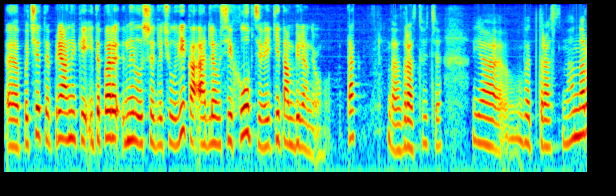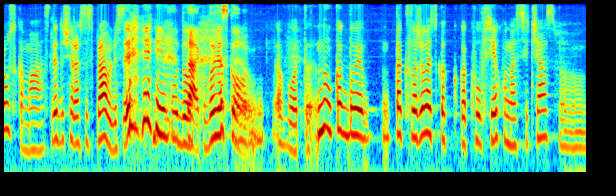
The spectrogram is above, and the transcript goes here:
е, печете пряники, і тепер не лише для чоловіка, а для усіх хлопців, які там біля нього. Так? Да, здравствуйте. Я в этот раз на, на русском, а в следующий раз исправлюсь и буду. Так, обов'язково. Э, Вот. Ну, как бы так сложилось, как, как у всех у нас сейчас. Э,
